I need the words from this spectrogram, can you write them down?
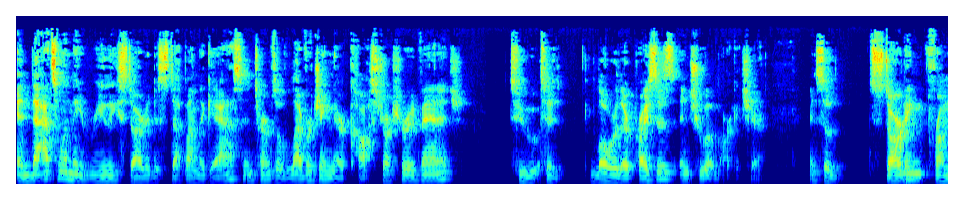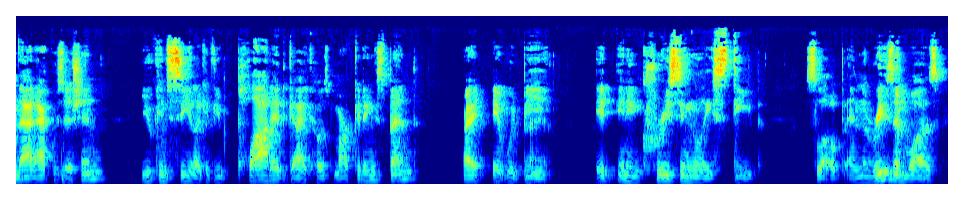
And that's when they really started to step on the gas in terms of leveraging their cost structure advantage to to lower their prices and chew up market share. And so starting from that acquisition, you can see like if you plotted Geico's marketing spend, right, it would be it, an increasingly steep slope. And the reason was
